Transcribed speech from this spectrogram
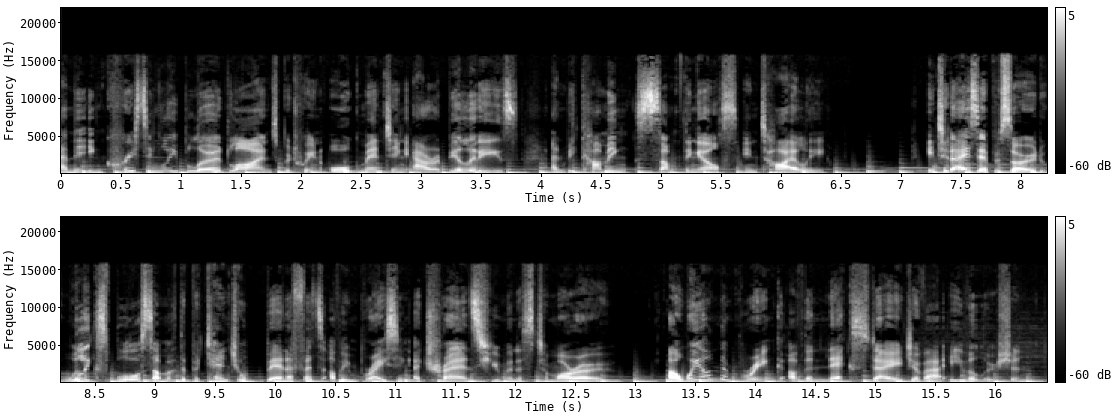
and the increasingly blurred lines between augmenting our abilities and becoming something else entirely. In today's episode, we'll explore some of the potential benefits of embracing a transhumanist tomorrow. Are we on the brink of the next stage of our evolution?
